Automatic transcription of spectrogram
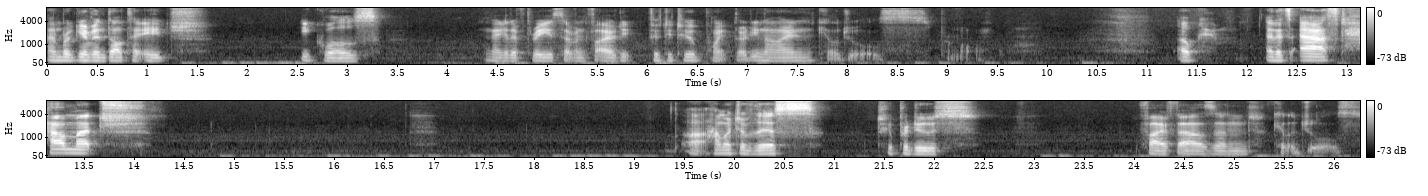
And we're given delta H equals negative 37552.39 kilojoules. Okay. And it's asked how much uh, how much of this to produce 5000 kilojoules.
